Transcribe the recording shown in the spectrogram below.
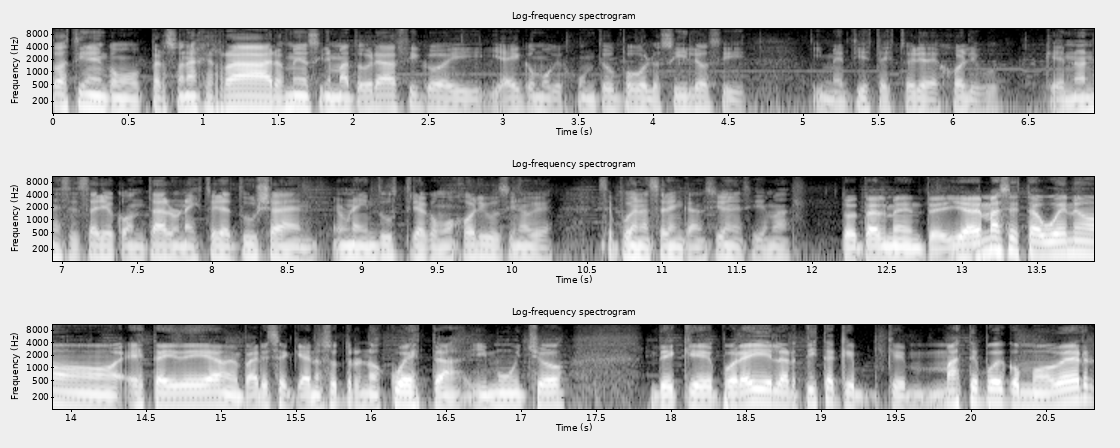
todas tienen como personajes raros, medio cinematográfico, y, ahí como que junté un poco los hilos y, metí esta historia de Hollywood. Que no es necesario contar una historia tuya en una industria como Hollywood, sino que se pueden hacer en canciones y demás. Totalmente. Y además está bueno esta idea, me parece que a nosotros nos cuesta y mucho, de que por ahí el artista que, que más te puede conmover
